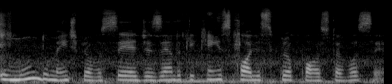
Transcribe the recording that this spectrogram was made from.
o mundo mente para você é dizendo que quem escolhe esse propósito é você.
